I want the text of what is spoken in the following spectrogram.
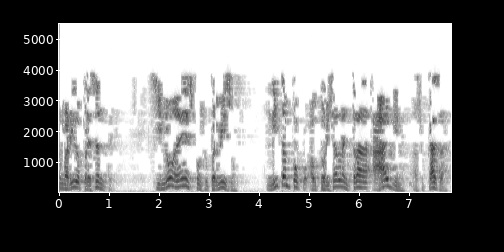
su marido presente, si no es con su permiso, ni tampoco autorizar la entrada a alguien a su casa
